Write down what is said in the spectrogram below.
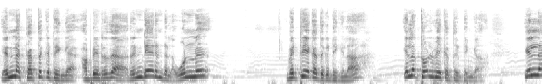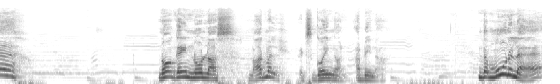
என்ன கற்றுக்கிட்டீங்க அப்படின்றத ரெண்டே ரெண்டு இல்லை ஒன்று வெற்றியை கற்றுக்கிட்டீங்களா இல்லை தோல்வியை கற்றுக்கிட்டீங்களா இல்லை no gain no loss normal it's going on அப்படின்னா. இந்த மூணில்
